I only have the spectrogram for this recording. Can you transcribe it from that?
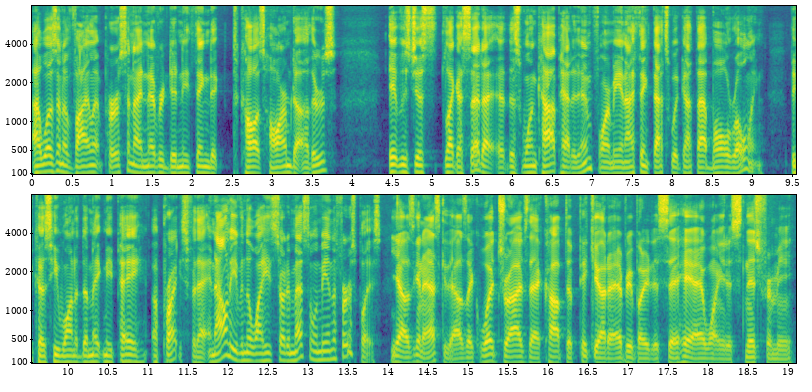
I wasn't a violent person. I never did anything to, to cause harm to others. It was just, like I said, I, this one cop had it in for me. And I think that's what got that ball rolling because he wanted to make me pay a price for that. And I don't even know why he started messing with me in the first place. Yeah, I was gonna ask you that. I was like, what drives that cop to pick you out of everybody to say, "Hey, I want you to snitch for me"?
